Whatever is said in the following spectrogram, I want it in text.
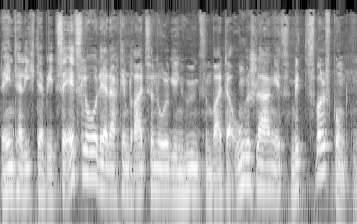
Dahinter liegt der BC Eslo, der nach dem 3 0 gegen Hüngsen weiter ungeschlagen ist mit 12 Punkten.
